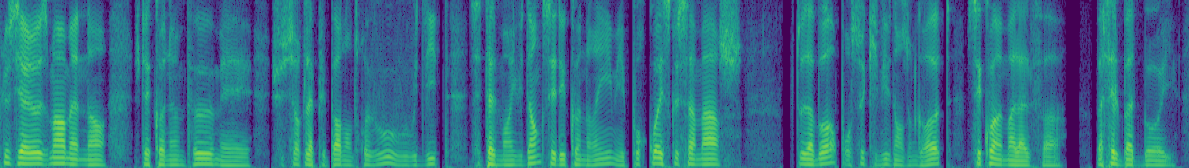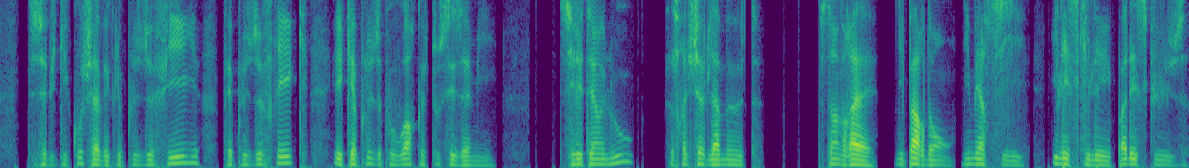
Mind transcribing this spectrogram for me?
Plus sérieusement maintenant, je déconne un peu, mais je suis sûr que la plupart d'entre vous, vous vous dites, c'est tellement évident que c'est des conneries, mais pourquoi est-ce que ça marche? Tout d'abord, pour ceux qui vivent dans une grotte, c'est quoi un mâle alpha? Bah c'est le bad boy. C'est celui qui couche avec le plus de filles, fait plus de fric, et qui a plus de pouvoir que tous ses amis. S'il était un loup, ce serait le chef de la meute. C'est un vrai, ni pardon, ni merci. Il est ce qu'il est, pas d'excuses.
